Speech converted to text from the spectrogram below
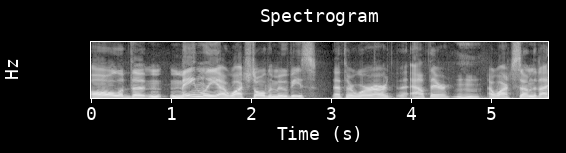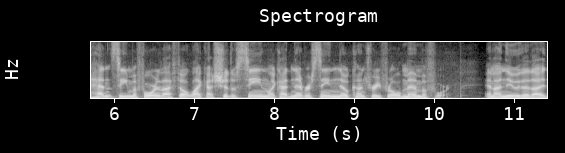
all of the mainly I watched all the movies that there were out there. Mm-hmm. I watched some that I hadn't seen before that I felt like I should have seen, like I'd never seen No Country for Old Men before, and I knew that I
